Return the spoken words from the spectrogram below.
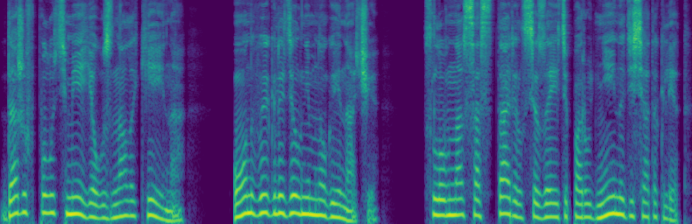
Даже в полутьме я узнала Кейна. Он выглядел немного иначе, словно состарился за эти пару дней на десяток лет.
